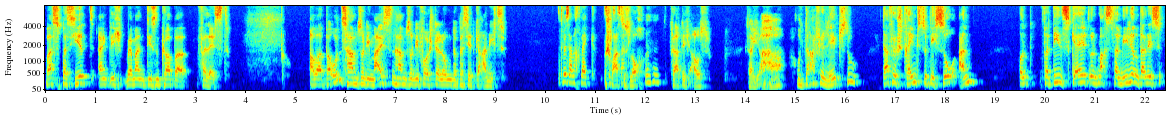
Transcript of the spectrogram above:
was passiert eigentlich, wenn man diesen Körper verlässt. Aber bei uns haben so die meisten haben so die Vorstellung, da passiert gar nichts. Du bist einfach weg. Schwarzes Loch, mhm. fertig aus. Sag ich, aha. Und dafür lebst du? Dafür strengst du dich so an und verdienst Geld und machst Familie und dann ist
